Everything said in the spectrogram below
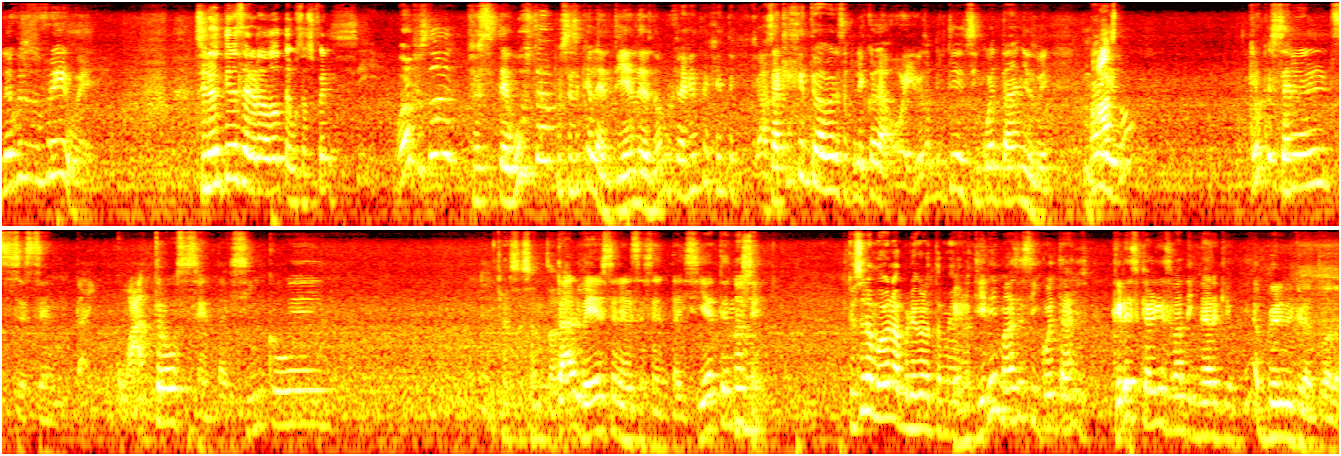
le gusta sufrir, güey. si no entiendes el grado, te gusta sufrir. Sí. Bueno, pues no, pues si te gusta, pues es que la entiendes, ¿no? Porque la gente, gente, o sea, ¿qué gente va a ver esa película hoy? Esa película tiene 50 años, güey. Más, ¿no? Creo que en el 64, 65, güey. Que 60. Tal vez en el 67, no sé. Que es una muy buena película también. Pero tiene más de 50 años. ¿Crees que alguien se va a dignar que voy a ver el graduado?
